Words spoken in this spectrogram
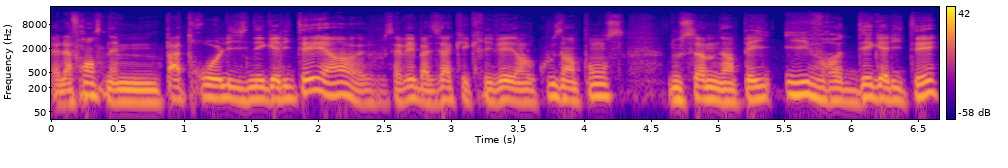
Euh, la France n'aime pas trop les inégalités. Hein. Vous savez, Balzac écrivait dans le Cousin Ponce, nous sommes un pays ivre d'égalité.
